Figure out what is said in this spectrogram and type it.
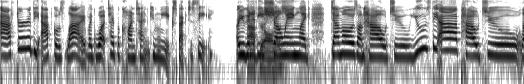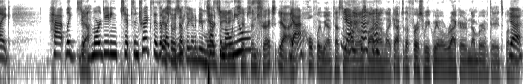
after the app goes live, like what type of content can we expect to see? Are you going to be all this? showing like demos on how to use the app, how to like have like d- Yeah. more dating tips and tricks? Is it yeah, like so it's re- definitely going to be more dating testimonials? tips and tricks. Yeah, I- hopefully we have testimonials by then. Like after the first week, we have a record number of dates. But Yeah. um,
